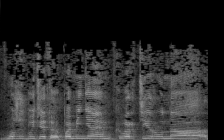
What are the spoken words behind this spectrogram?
может быть, это, поменяем квартиру на,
